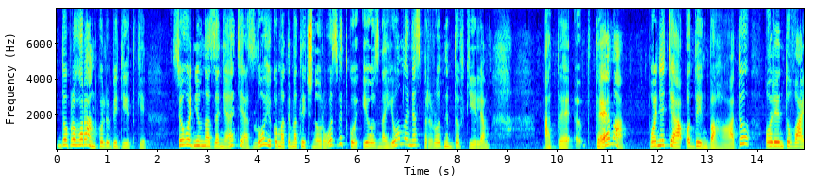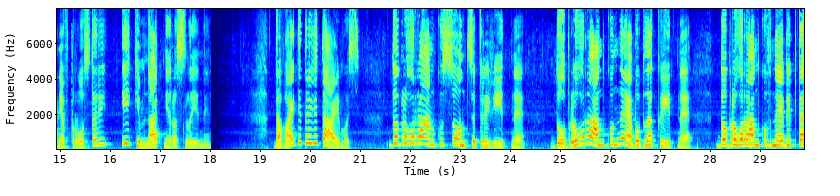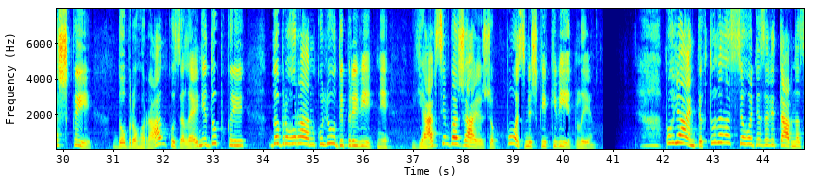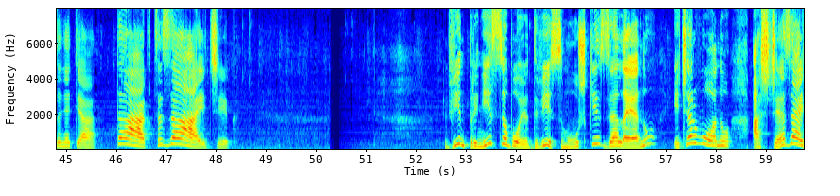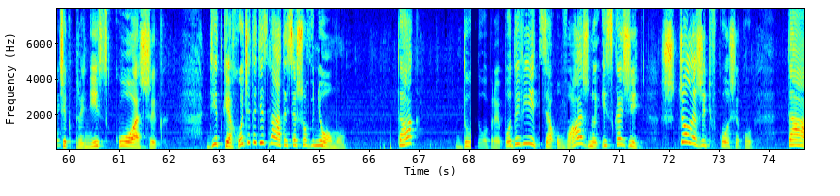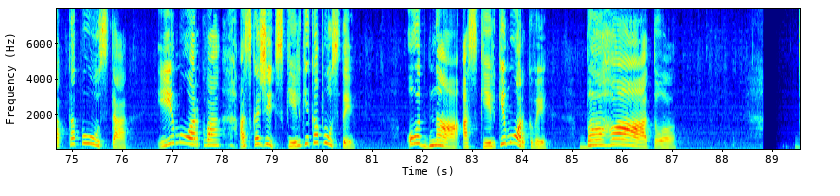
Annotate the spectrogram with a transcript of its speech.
Доброго ранку, любі дітки! Сьогодні в нас заняття з логіко-математичного розвитку і ознайомлення з природним довкіллям. А те, тема поняття один багато, орієнтування в просторі і кімнатні рослини. Давайте привітаємось. Доброго ранку, сонце привітне. Доброго ранку, небо блакитне. Доброго ранку в небі пташки. Доброго ранку, зелені дубки. Доброго ранку, люди привітні. Я всім бажаю, щоб посмішки квітли. Погляньте, хто до нас сьогодні завітав на заняття? Так, це зайчик. Він приніс з собою дві смужки, зелену і червону, а ще зайчик приніс кошик. Дітки, а хочете дізнатися, що в ньому? Так? Добре, подивіться уважно і скажіть, що лежить в кошику? Так, капуста і морква. А скажіть, скільки капусти? Одна, а скільки моркви? Багато.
